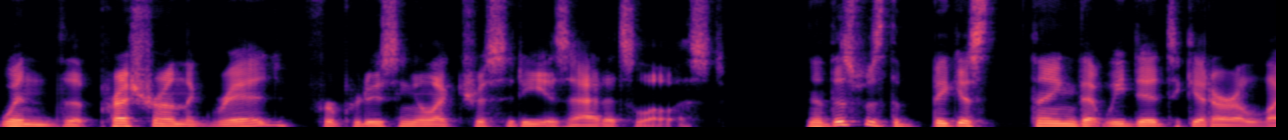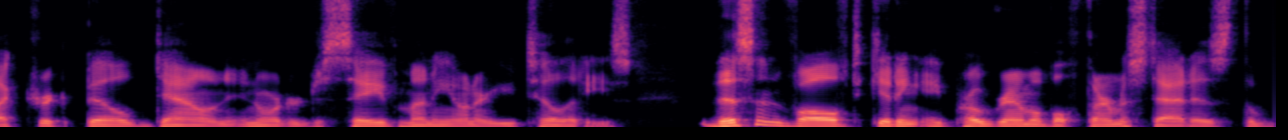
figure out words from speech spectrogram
when the pressure on the grid for producing electricity is at its lowest. Now, this was the biggest thing that we did to get our electric bill down in order to save money on our utilities. This involved getting a programmable thermostat, as the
